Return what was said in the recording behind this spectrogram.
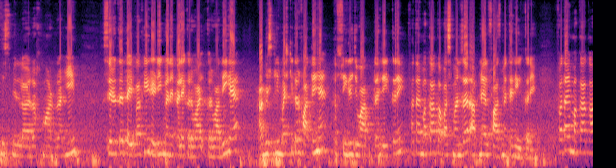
बिस्मिल्लाहिर्रहमानिर्रहीम। सिरत तैयबा की रीडिंग मैंने पहले करवा करवा दी है। अब इसकी मश की तरफ़ आते हैं। तफसीली जवाब तहरीर करें। फ़तेह मक्का का पस मंज़र अपने अल्फाज में तहरीर करें। फ़तेह मक्का का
